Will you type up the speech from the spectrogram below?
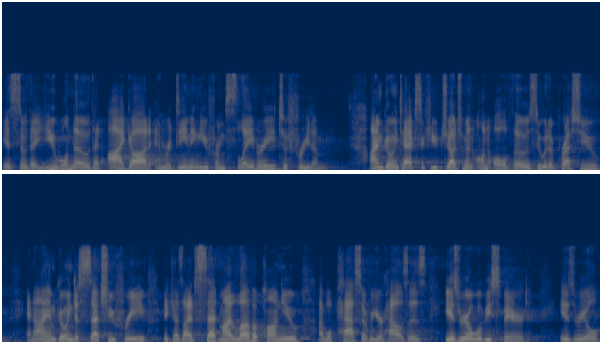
is so that you will know that I, God, am redeeming you from slavery to freedom. I am going to execute judgment on all those who would oppress you, and I am going to set you free because I have set my love upon you. I will pass over your houses. Israel will be spared. Israel,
